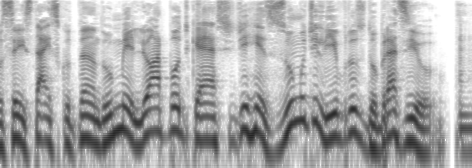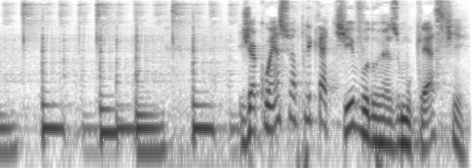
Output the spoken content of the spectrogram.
Você está escutando o melhor podcast de resumo de livros do Brasil. Já conhece o aplicativo do Resumo Cast?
